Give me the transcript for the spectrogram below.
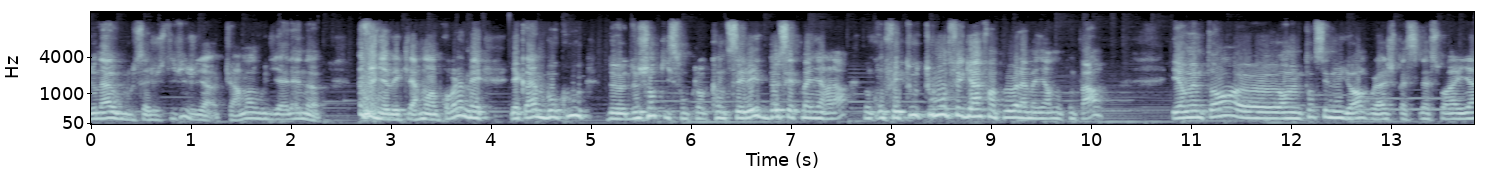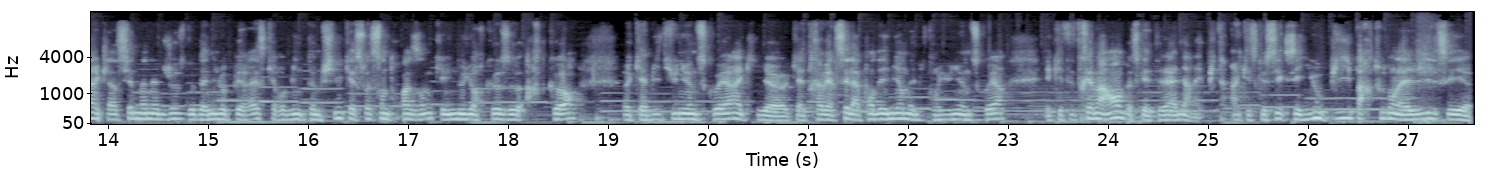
Il y en a où ça justifie, je veux dire, clairement, Woody Allen, euh, il y avait clairement un problème, mais il y a quand même beaucoup de, gens qui sont cancellés de cette manière-là. Donc on fait tout, tout le monde fait gaffe un peu à la manière dont on parle. Et en même temps, euh, temps, c'est New York. Voilà, j'ai passé la soirée hier avec l'ancienne manageuse de Danilo Perez, qui est Robin Tomchin, qui a 63 ans, qui est une hardcore, euh, qui habite Union Square et qui, a traversé la pandémie en habitant Union Square et qui était très marrante parce qu'elle était là à dire mais putain, qu'est-ce que c'est que ces youpies partout dans la ville, c'est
